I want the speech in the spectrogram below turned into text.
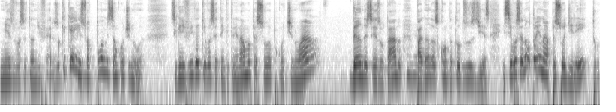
mesmo você estando de férias. O que, que, é isso? A tua missão continua. Significa que você tem que treinar uma pessoa para continuar dando esse resultado, uhum. pagando as contas todos os dias. E se você não treinar a pessoa direito,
